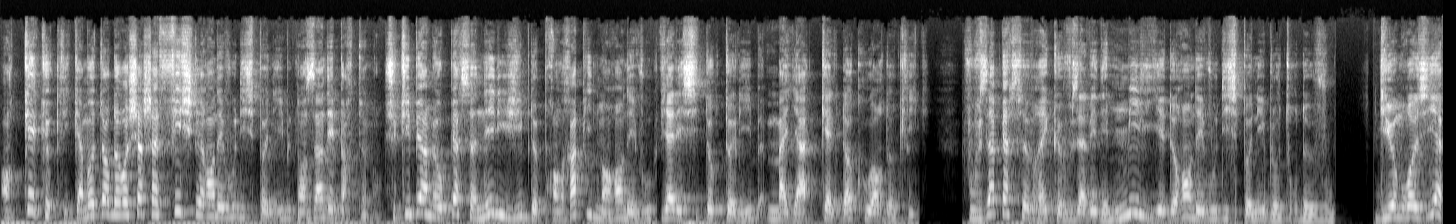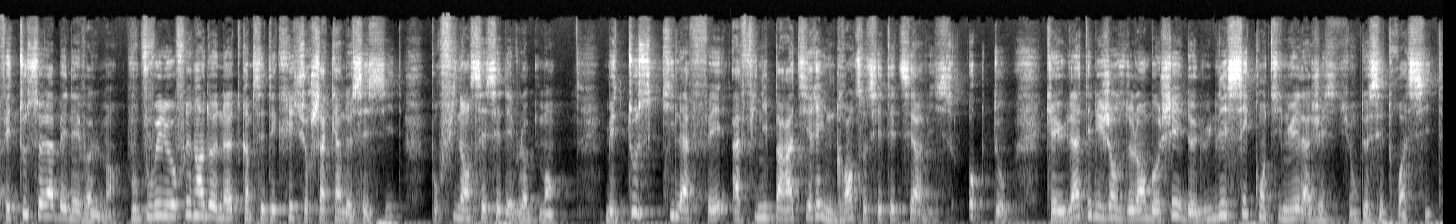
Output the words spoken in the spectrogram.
En quelques clics, un moteur de recherche affiche les rendez-vous disponibles dans un département, ce qui permet aux personnes éligibles de prendre rapidement rendez-vous via les sites Doctolib, Maya, Keldoc ou Ordoclick. Vous vous apercevrez que vous avez des milliers de rendez-vous disponibles autour de vous. Guillaume Rosier a fait tout cela bénévolement. Vous pouvez lui offrir un donut, comme c'est écrit sur chacun de ses sites, pour financer ses développements. Mais tout ce qu'il a fait a fini par attirer une grande société de services, Octo, qui a eu l'intelligence de l'embaucher et de lui laisser continuer la gestion de ces trois sites.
